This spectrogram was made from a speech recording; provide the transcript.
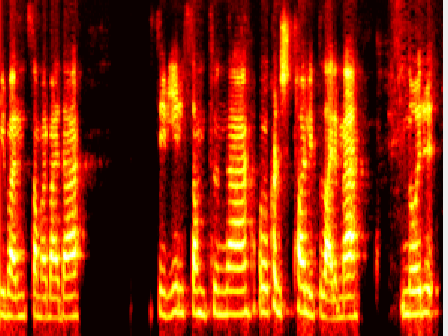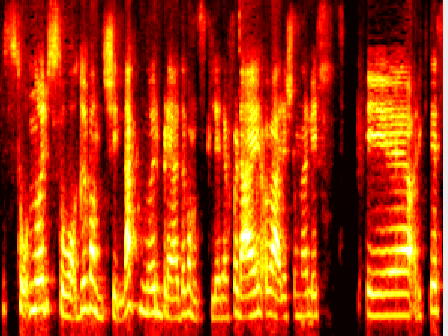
i Barentssamarbeidet, sivilsamfunnet, og kanskje ta litt det der med når så, når så du vannskillet? Når ble det vanskeligere for deg å være journalist i Arktis?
